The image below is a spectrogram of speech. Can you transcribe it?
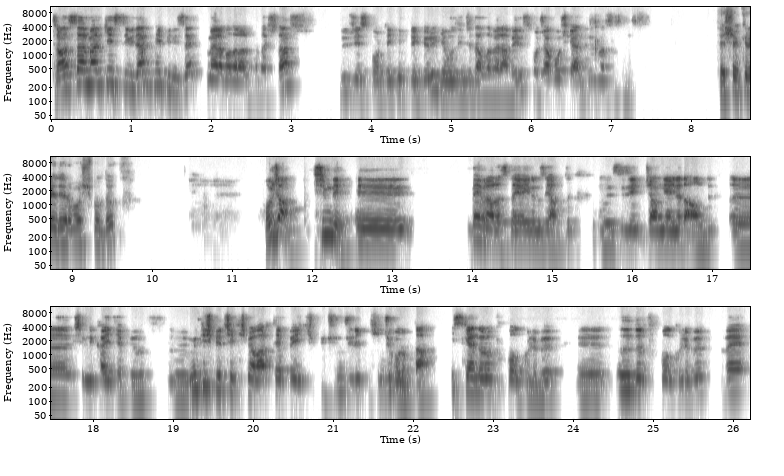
Transfer Merkez TV'den hepinize merhabalar arkadaşlar. Düzce Spor Teknik Direktörü Yavuz İncedal'la beraberiz. Hocam hoş geldiniz. Nasılsınız? Teşekkür ederim, hoş bulduk. Hocam şimdi e, devre arasında yayınımızı yaptık. E, sizi canlı yayına da aldık. E, şimdi kayıt yapıyoruz. E, müthiş bir çekişme var. Tepe 3. Lig 2. grupta. İskenderun Futbol Kulübü, e, Iğdır Futbol Kulübü ve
